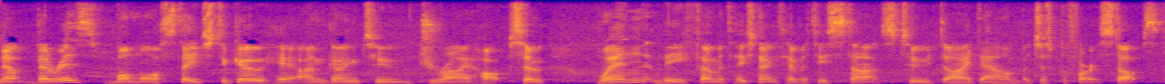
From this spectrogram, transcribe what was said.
Now there is one more stage to go here. I'm going to dry hop. So when the fermentation activity starts to die down, but just before it stops,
